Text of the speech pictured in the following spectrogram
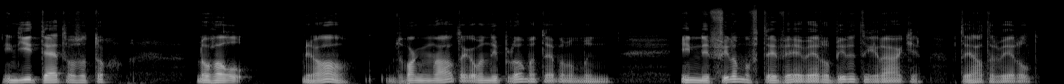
in die tijd was het toch nogal ja, dwangmatig om een diploma te hebben om in, in de film- of tv-wereld binnen te geraken, of theaterwereld.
